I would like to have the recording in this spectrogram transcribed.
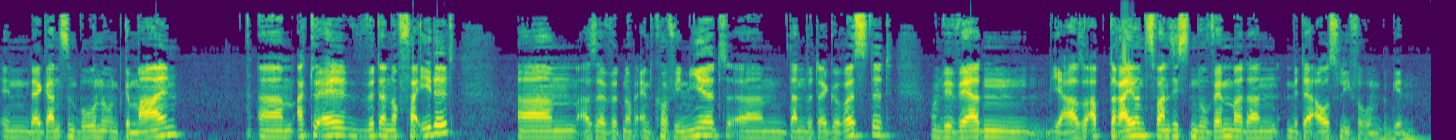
in der ganzen Bohne und gemahlen. Ähm, aktuell wird er noch veredelt. Ähm, also er wird noch entkoffiniert, ähm, dann wird er geröstet und wir werden ja so ab 23. November dann mit der Auslieferung beginnen.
